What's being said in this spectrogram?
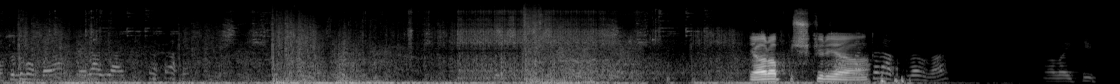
Oturdu bombaya. Helal lan. Ya Rabbi şükür ya. Kaç tane attın lan ona? Valla 2-3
